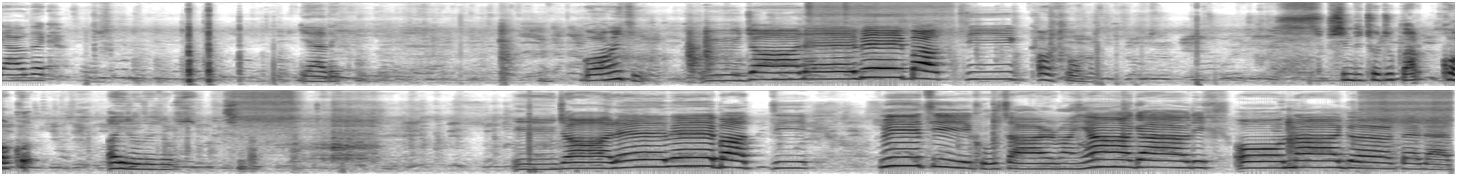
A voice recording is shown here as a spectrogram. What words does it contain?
Geldik. Geldik. Gormiti. Mücadele baktık. Oh, olmadı. Şimdi çocuklar korku ayrılıyoruz. Şimdi. Mücadele battı. Meti kurtarmaya geldi. Onlar gördüler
